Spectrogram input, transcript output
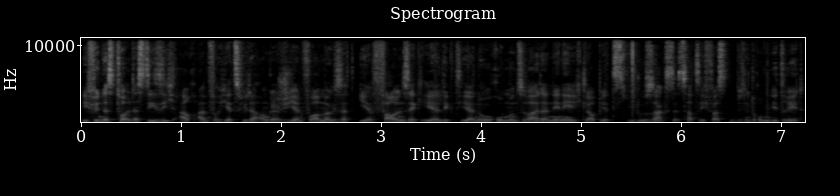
Ich finde es toll, dass die sich auch einfach jetzt wieder engagieren. Vorher haben wir gesagt, ihr faulen Säck, ihr liegt hier nur rum und so weiter. Nee, nee, ich glaube jetzt, wie du sagst, es hat sich fast ein bisschen rumgedreht.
